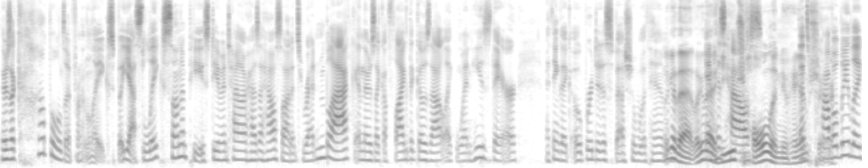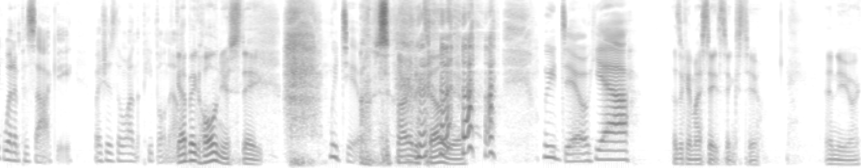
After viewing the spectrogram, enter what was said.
there's a couple different lakes. But yes, Lake Sunapee, Steven Tyler has a house on. It's red and black, and there's like a flag that goes out like when he's there. I think like Oprah did a special with him. Look at that. Look at that huge house. hole in New Hampshire. That's probably like Winnipesaukee, which is the one that people know. Got a big hole in your state. We do, Sorry to tell you. we do. Yeah, That's okay. My state stinks too. And New York.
